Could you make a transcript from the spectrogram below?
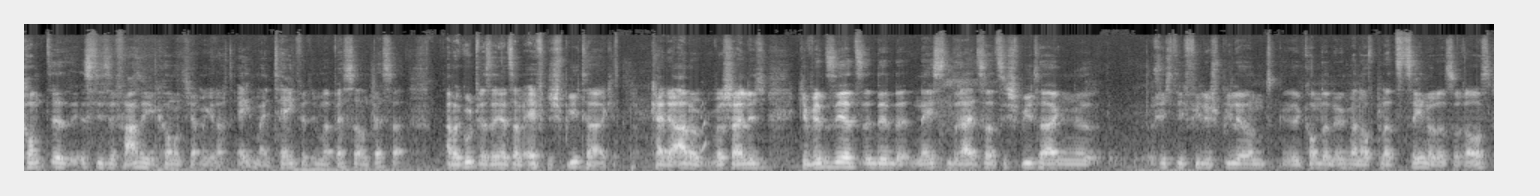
kommt, ist diese Phase gekommen und ich habe mir gedacht, ey, mein Take wird immer besser und besser. Aber gut, wir sind jetzt am 11. Spieltag. Keine Ahnung, wahrscheinlich gewinnen sie jetzt in den nächsten 23 Spieltagen äh, richtig viele Spiele und äh, kommen dann irgendwann auf Platz 10 oder so raus.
